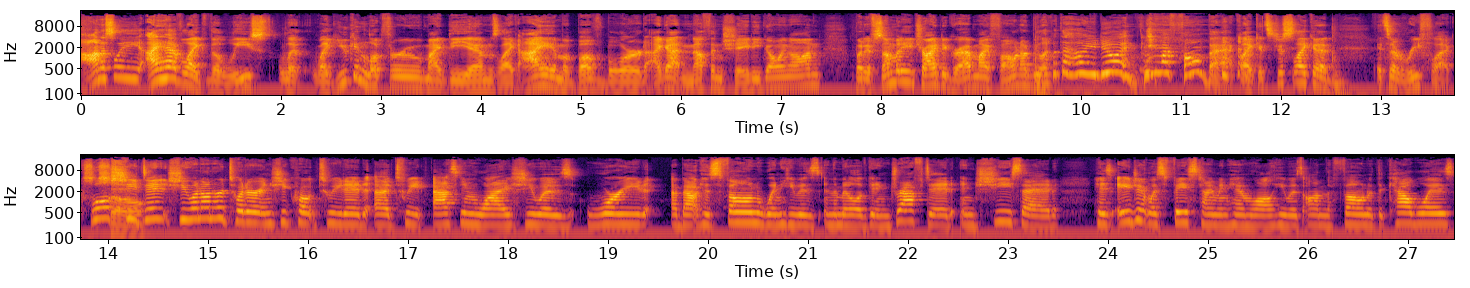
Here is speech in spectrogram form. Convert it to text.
honestly, I have like the least li- like you can look through my DMs like I am above board. I got nothing shady going on. But if somebody tried to grab my phone, I'd be like, "What the hell are you doing? Give me my phone back!" like it's just like a it's a reflex. Well, so- she did. She went on her Twitter and she quote tweeted a tweet asking why she was worried about his phone when he was in the middle of getting drafted, and she said his agent was FaceTiming him while he was on the phone with the Cowboys.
